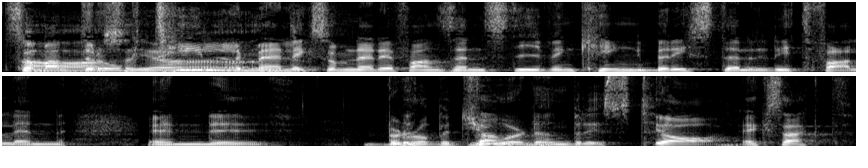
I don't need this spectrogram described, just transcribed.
Så Ja, man drog alltså jag- till med liksom när det fanns en Stephen King-brist, eller i ditt fall en... en eh, Robert Jordan-brist. Ja, exakt.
